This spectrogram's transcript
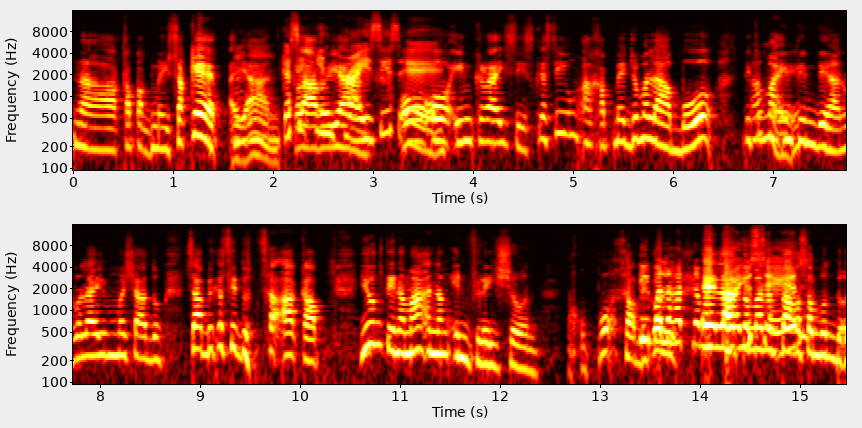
na kapag may sakit, ayan, Mm-mm. Kasi klaro in yan. crisis eh. Oo, in crisis. Kasi yung akap medyo malabo. Hindi ko Okay. maintindihan. Wala yung masyadong... Sabi kasi dun sa akap, yung tinamaan ng inflation. Naku po, sabi Di ko, ba lahat naman eh lahat tayo, naman ng Sen? tao sa mundo.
